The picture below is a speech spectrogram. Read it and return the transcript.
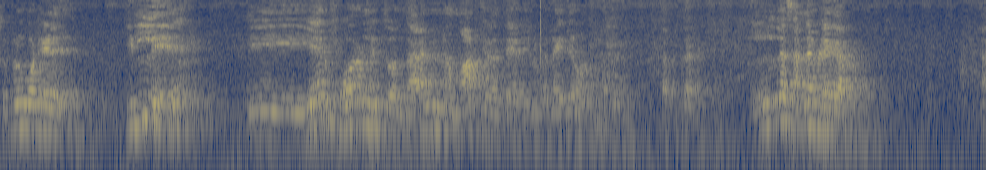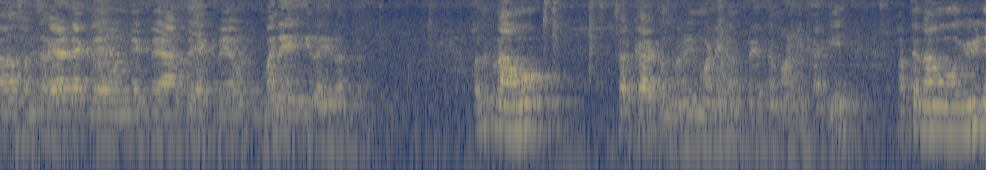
ಸುಪ್ರೀಂ ಕೋರ್ಟ್ ಹೇಳಿದೆ. ಇಲ್ಲಿ ಈ ಏನು ಫೋರಮ್ ಇತ್ತು ಒಂದು ಅರಣ್ಯ ನಾವು ಮಾಡ್ತೀವಿ ಅಂತ ರೈತರು ತಪ್ಪಿದ್ದಾರೆ. ಎಲ್ಲ ಸಣ್ಣ ಬೆಳೆಗಾರರು. ಸಣ್ಣ ಎರಡು ಎಕರೆ, ಒಂದು ಎಕರೆ, ಅರ್ಧ ಎಕರೆ ಮನೆ ಇರ ಇರೋಂಥ ಅದಕ್ಕೆ ನಾವು ಸರ್ಕಾರಕ್ಕೆ ಒಂದು ಮನವಿ ಮಾಡಲಿಕ್ಕೆ ಒಂದು ಪ್ರಯತ್ನ ಮಾಡಲಿಕ್ಕಾಗಿ ಮತ್ತು ನಾವು ವಿವಿಧ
